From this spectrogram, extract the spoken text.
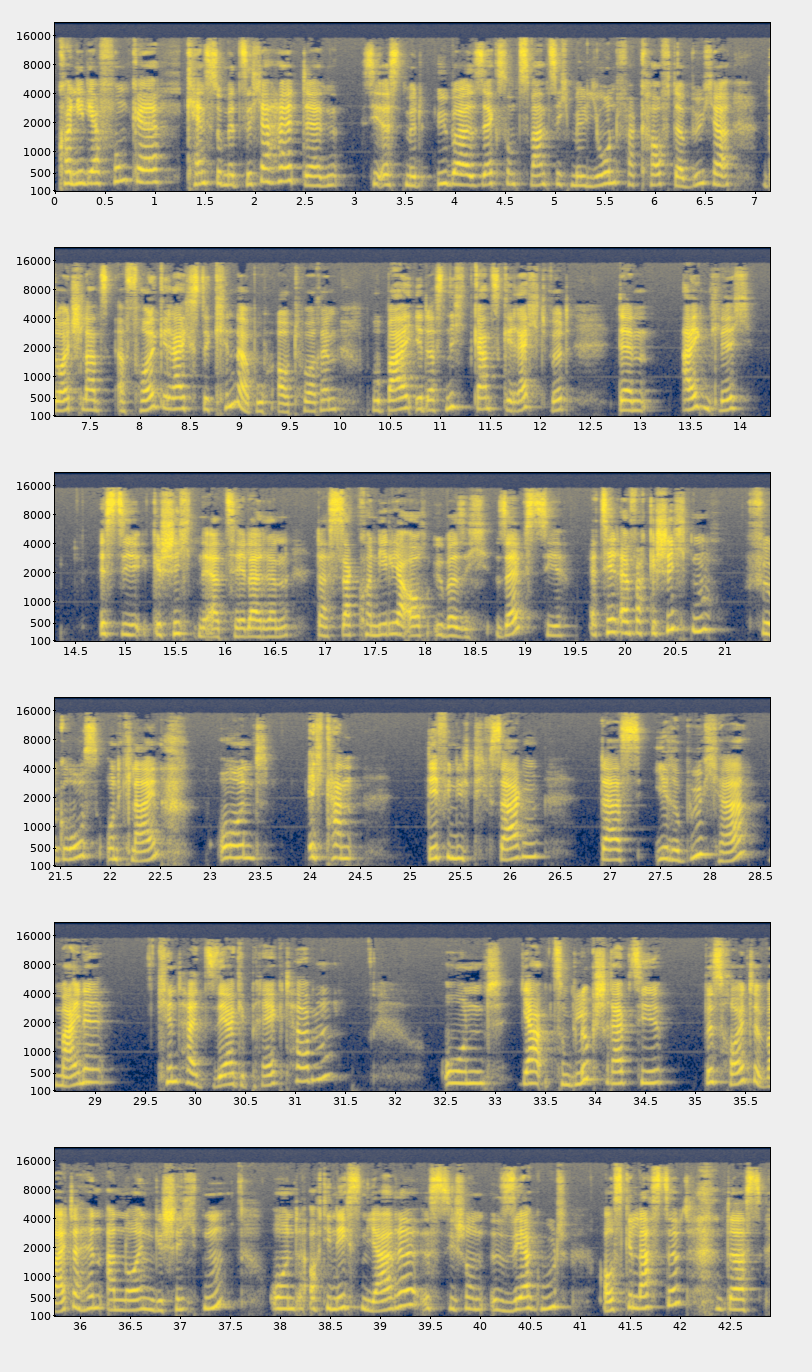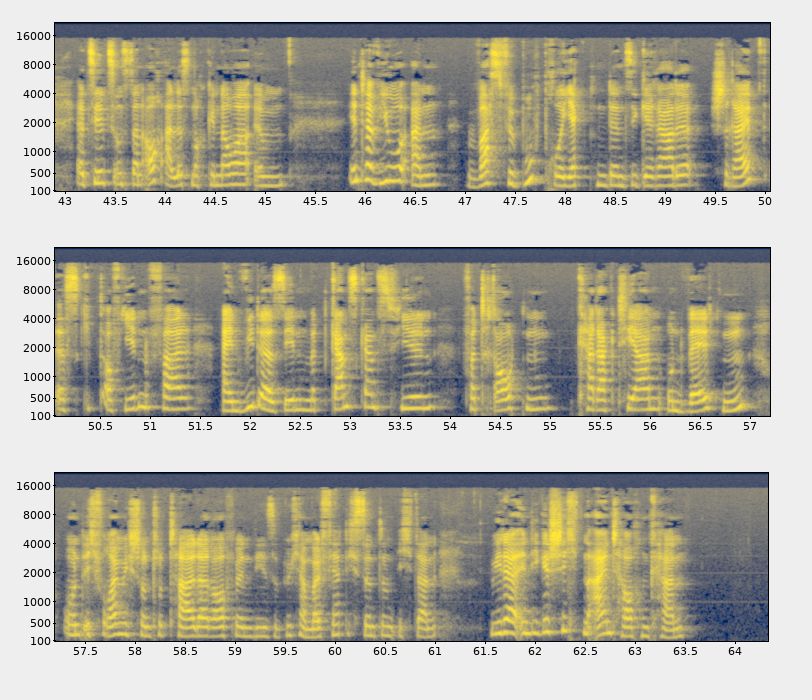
Cornelia Funke kennst du mit Sicherheit, denn sie ist mit über 26 Millionen verkaufter Bücher Deutschlands erfolgreichste Kinderbuchautorin, wobei ihr das nicht ganz gerecht wird, denn eigentlich ist sie Geschichtenerzählerin. Das sagt Cornelia auch über sich selbst. Sie erzählt einfach Geschichten für groß und klein. Und ich kann definitiv sagen, dass ihre Bücher meine Kindheit sehr geprägt haben. Und ja, zum Glück schreibt sie bis heute weiterhin an neuen Geschichten. Und auch die nächsten Jahre ist sie schon sehr gut ausgelastet. Das erzählt sie uns dann auch alles noch genauer im Interview an was für Buchprojekten denn sie gerade schreibt. Es gibt auf jeden Fall ein Wiedersehen mit ganz, ganz vielen vertrauten Charakteren und Welten. Und ich freue mich schon total darauf, wenn diese Bücher mal fertig sind und ich dann wieder in die Geschichten eintauchen kann.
